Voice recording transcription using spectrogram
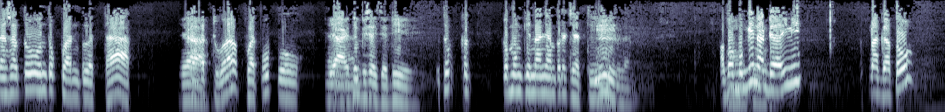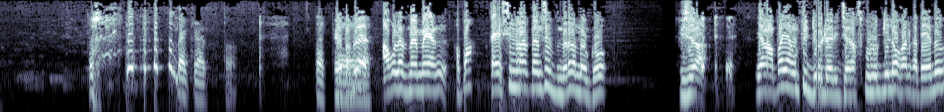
yang satu untuk bahan peledak, yang Ya, kedua buat pupuk. ya kan? itu bisa jadi. itu ke- kemungkinan yang terjadi Hmm. gitu kan. Atau Nah, mungkin ada ini Nagato. Nagato. Ya, tapi aku lihat meme yang apa kayak sinar tensi beneran loh Go. Bisa yang apa yang video dari jarak 10 kilo kan katanya tuh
